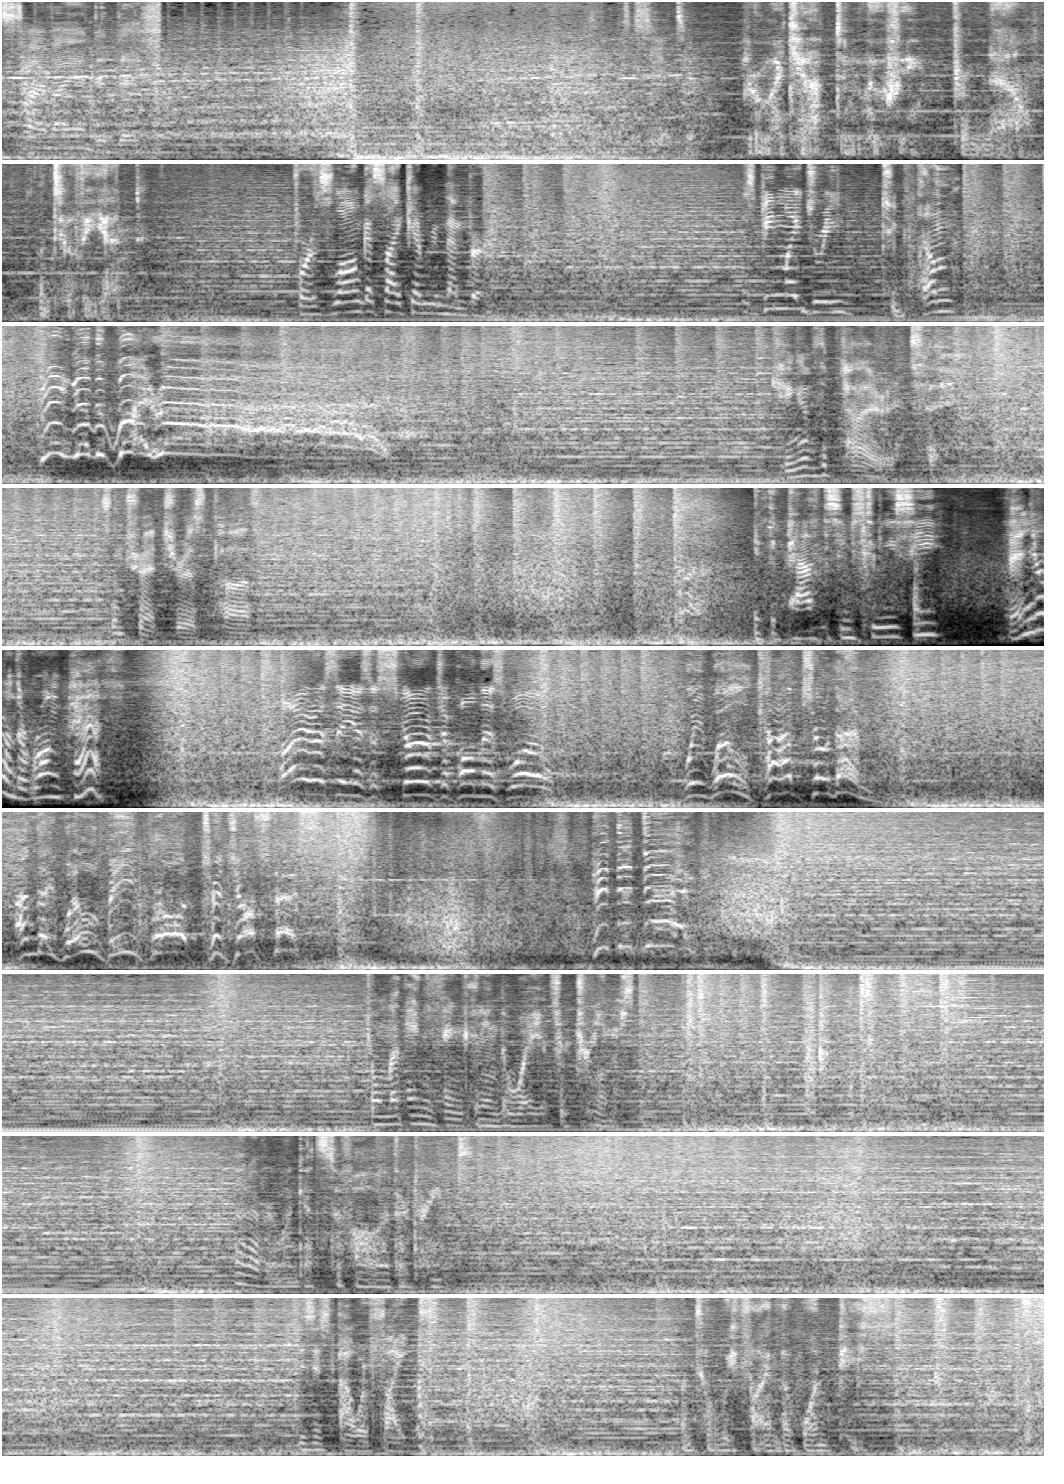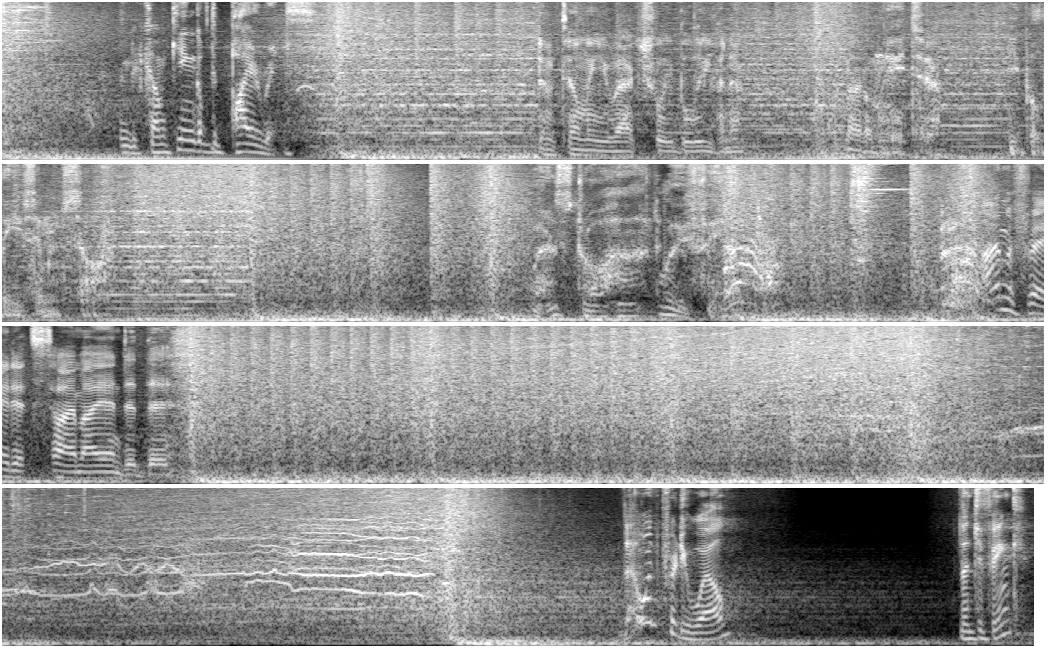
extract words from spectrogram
it's time I ended this. To see it too. You're my captain, Luffy. From now until the end. For as long as I can remember, it's been my dream to become King of the Pirates! King of the Pirates, eh? Some treacherous path. The path seems too easy, then you're on the wrong path. Piracy is a scourge upon this world. We will capture them, and they will be brought to justice. Hit the deck! Don't let anything get in the way of your dreams. Not everyone gets to follow their dreams. This is our fight. Until we find the One Piece. And become king of the pirates. Don't tell me you actually believe in him. I don't need to. He believes in himself. Where's Straw Hat Luffy? I'm afraid it's time I ended this. Pretty well. Don't you think?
